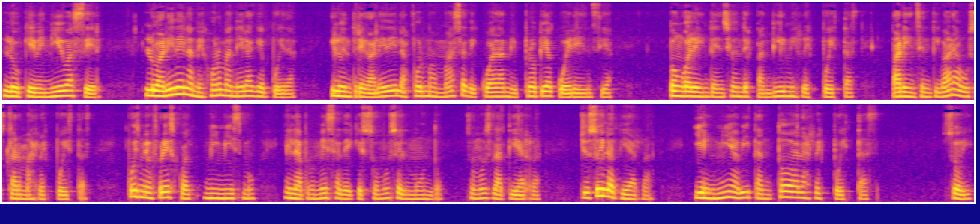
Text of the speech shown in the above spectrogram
lo que he venido a hacer, lo haré de la mejor manera que pueda y lo entregaré de la forma más adecuada a mi propia coherencia, Pongo la intención de expandir mis respuestas para incentivar a buscar más respuestas, pues me ofrezco a mí mismo en la promesa de que somos el mundo, somos la tierra, yo soy la tierra, y en mí habitan todas las respuestas. Soy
